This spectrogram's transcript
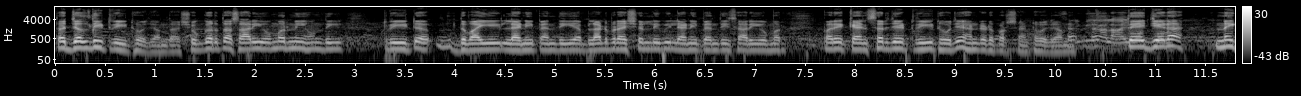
ਤਾਂ ਜਲਦੀ ਟਰੀਟ ਹੋ ਜਾਂਦਾ। ਸ਼ੂਗਰ ਤਾਂ ਸਾਰੀ ਉਮਰ ਨਹੀਂ ਹੁੰਦੀ ਟਰੀਟ ਦਵਾਈ ਲੈਣੀ ਪੈਂਦੀ ਹੈ ਬਲੱਡ ਪ੍ਰੈਸ਼ਰ ਲਈ ਵੀ ਲੈਣੀ ਪੈਂਦੀ ਸਾਰੀ ਉਮਰ ਪਰ ਇਹ ਕੈਂਸਰ ਜੇ ਟਰੀਟ ਹੋ ਜੇ 100% ਹੋ ਜਾਂਦਾ। ਤੇ ਜਿਹੜਾ ਨਹੀਂ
